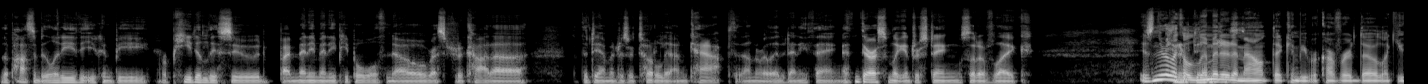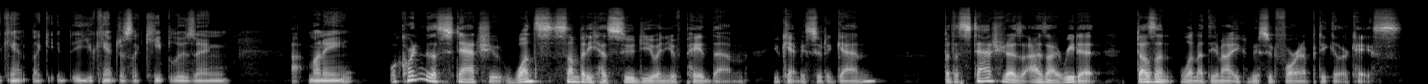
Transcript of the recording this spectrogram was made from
the possibility that you can be repeatedly sued by many many people with no res judicata, that the damages are totally uncapped and unrelated to anything. I think there are some like interesting sort of like Isn't there like a limited amount that can be recovered though? Like you can't like you can't just like keep losing Uh, money. according to the statute, once somebody has sued you and you've paid them, you can't be sued again. But the statute, as as I read it, doesn't limit the amount you can be sued for in a particular case.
